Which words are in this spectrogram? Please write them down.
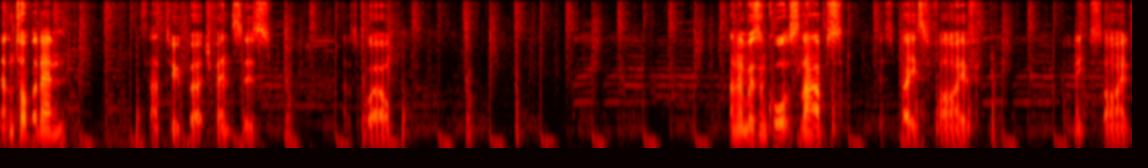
And on top of them, let's add two birch fences as well. And then with some quartz slabs, let's five on each side.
